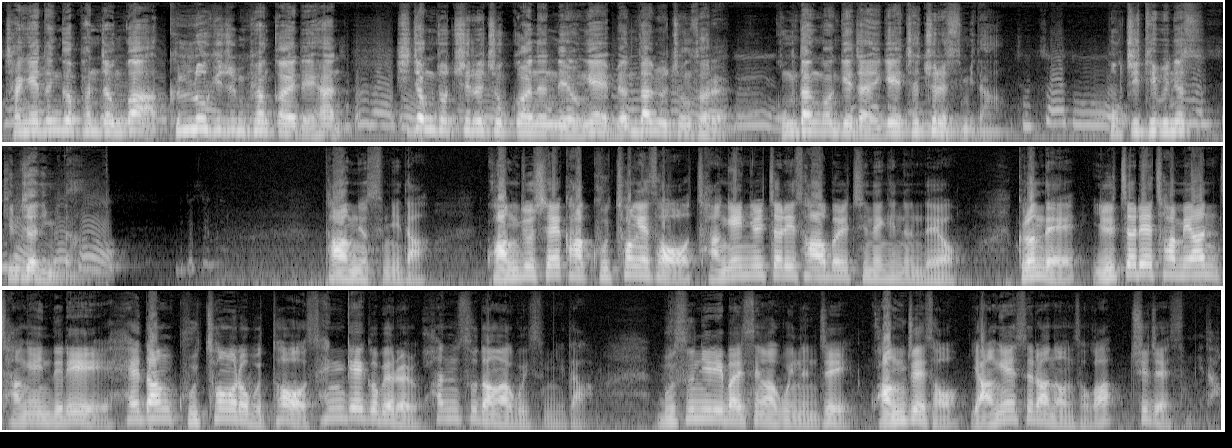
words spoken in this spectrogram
장애 등급 판정과 근로기준 평가에 대한 시정 조치를 촉구하는 내용의 면담 요청서를 공단 관계자에게 제출했습니다. 복지TV 뉴스 김지현입니다. 다음 뉴스입니다. 광주시의 각 구청에서 장애인 일자리 사업을 진행했는데요. 그런데 일자리에 참여한 장애인들이 해당 구청으로부터 생계급여를 환수당하고 있습니다. 무슨 일이 발생하고 있는지 광주에서 양혜슬 아나운서가 취재했습니다.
